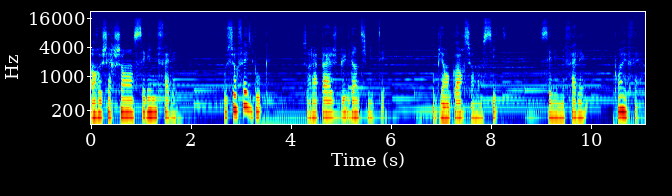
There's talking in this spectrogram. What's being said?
en recherchant Céline Fallet, ou sur Facebook, sur la page Bulle d'intimité, ou bien encore sur mon site célinefallet.fr.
